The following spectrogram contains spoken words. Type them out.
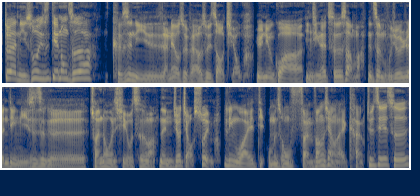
对啊，你说你是电动车啊，可是你燃料税、牌照税照缴嘛，因为你有挂引擎在车上嘛，那政府就会认定你是这个传统的汽油车嘛，那你就要缴税嘛。另外一点，我们从反方向来看，就这些车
